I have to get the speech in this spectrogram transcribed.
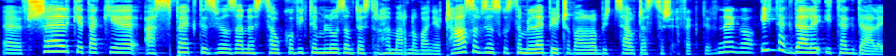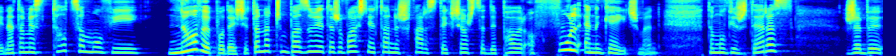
e, wszelkie takie aspekty związane z całkowitym luzem to jest trochę marnowanie czasu, w związku z tym lepiej trzeba robić cały czas coś efektywnego i tak dalej, i tak dalej. Natomiast to, co mówi nowe podejście, to na czym bazuje też właśnie Tony Schwartz w tej książce The Power of Full Engagement, to mówi, że teraz żeby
